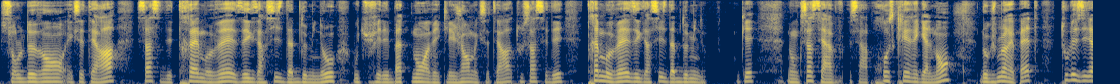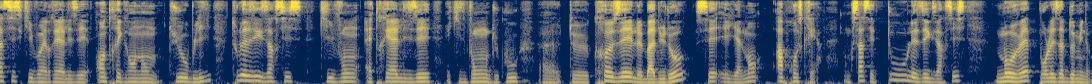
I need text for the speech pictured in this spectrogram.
sur le devant, etc. Ça, c'est des très mauvais exercices d'abdominaux où tu fais des battements avec les jambes, etc. Tout ça, c'est des très mauvais exercices d'abdominaux. Ok? Donc ça, c'est à, à, proscrire également. Donc je me répète, tous les exercices qui vont être réalisés en très grand nombre, tu oublies. Tous les exercices qui vont être réalisés et qui vont du coup euh, te creuser le bas du dos, c'est également à proscrire. Donc ça, c'est tous les exercices mauvais pour les abdominaux.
